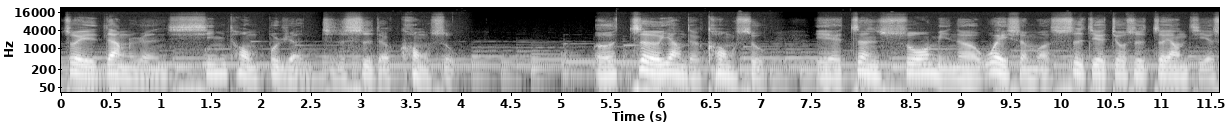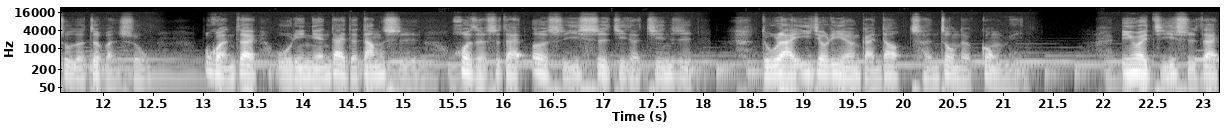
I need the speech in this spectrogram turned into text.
最让人心痛不忍直视的控诉，而这样的控诉，也正说明了为什么世界就是这样结束的。这本书，不管在五零年代的当时，或者是在二十一世纪的今日。读来依旧令人感到沉重的共鸣，因为即使在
